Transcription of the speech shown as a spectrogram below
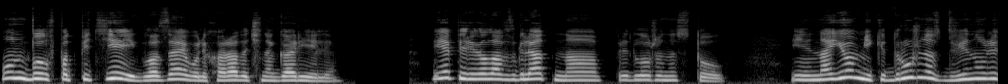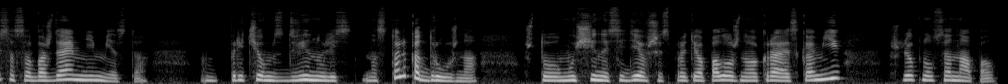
Он был в подпитье, и глаза его лихорадочно горели. Я перевела взгляд на предложенный стол, и наемники дружно сдвинулись, освобождая мне место. Причем сдвинулись настолько дружно, что мужчина, сидевший с противоположного края скамьи, шлепнулся на пол.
